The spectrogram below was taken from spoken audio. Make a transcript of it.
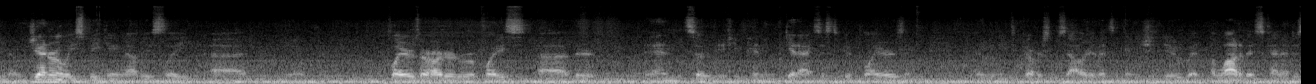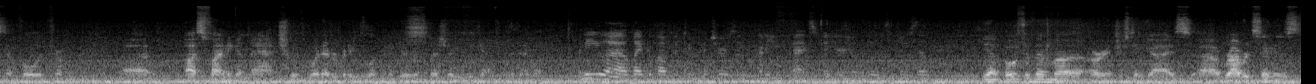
you know, generally speaking, obviously, uh, players are harder to replace. Uh, and so if you can get access to good players and you, know, you, need to cover some salary, that's the thing you should do. But a lot of this kind of just unfolded from uh, us finding a match with what everybody was looking to do, especially the week after the deadline. What do you uh, like about the two pitchers, and how do you guys figure you'll use them? Yeah, both of them uh, are interesting guys. Uh, Robertson is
